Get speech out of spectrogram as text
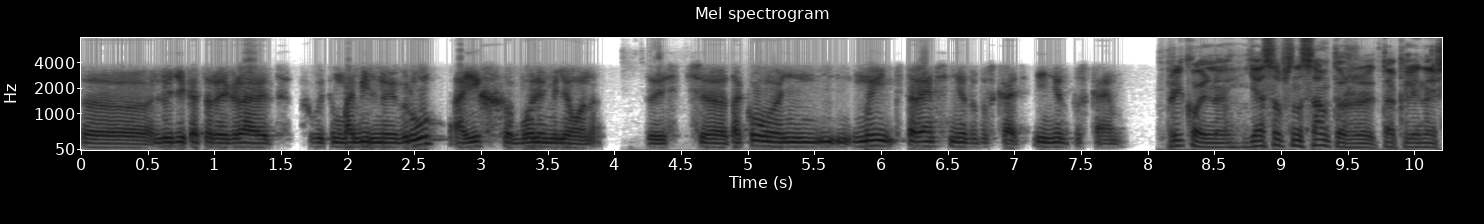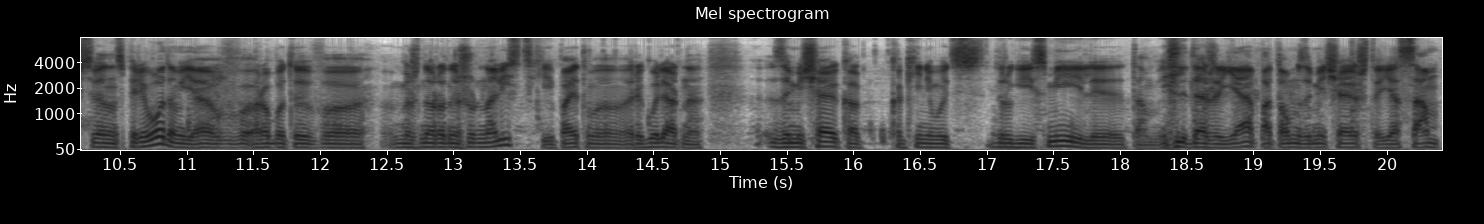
э, люди, которые играют в какую-то мобильную игру, а их более миллиона. То есть э, такого мы стараемся не допускать и не допускаем. Прикольно. Я, собственно, сам тоже так или иначе связан с переводом. Я в, работаю в международной журналистике, и поэтому регулярно замечаю, как какие-нибудь другие СМИ или там, или даже я потом замечаю, что я сам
